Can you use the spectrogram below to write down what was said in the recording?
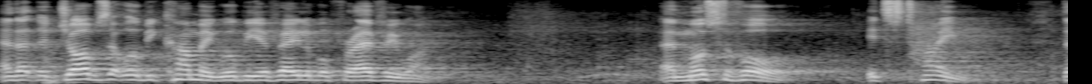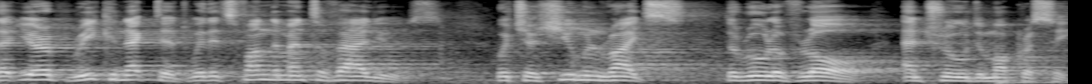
and that the jobs that will be coming will be available for everyone. And most of all, it's time that Europe reconnected with its fundamental values, which are human rights, the rule of law, and true democracy.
